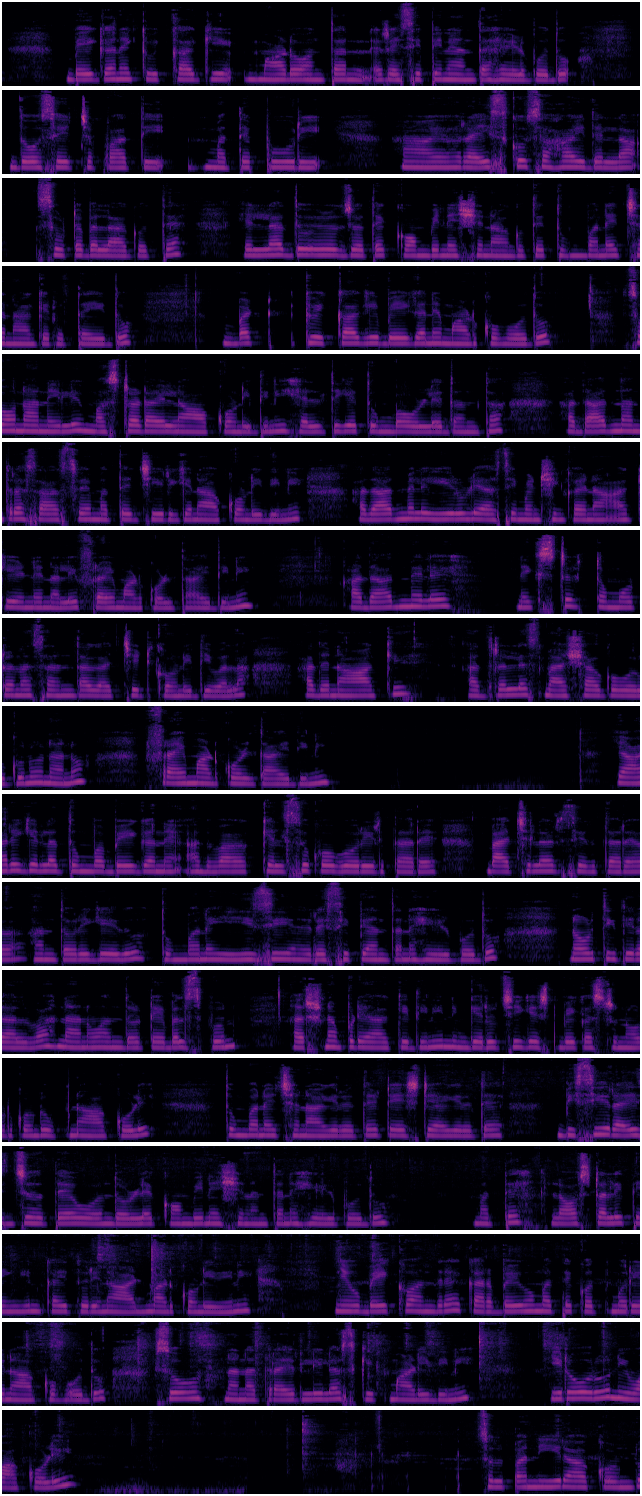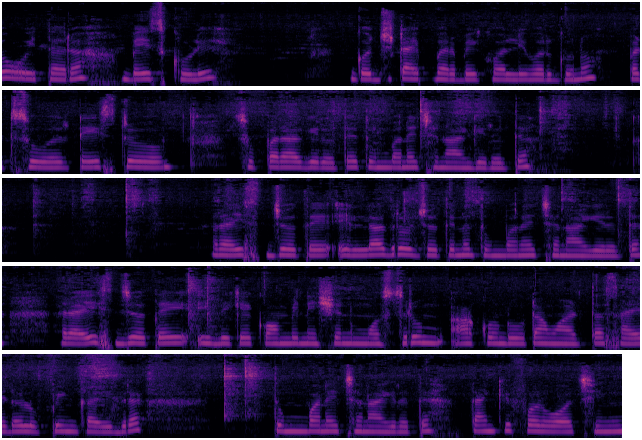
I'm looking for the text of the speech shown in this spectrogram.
ಬೇಗನೆ ಕ್ವಿಕ್ಕಾಗಿ ಮಾಡೋ ಅಂಥ ರೆಸಿಪಿನೇ ಅಂತ ಹೇಳ್ಬೋದು. ದೋಸೆ, ಚಪಾತಿ ಮತ್ತು ಪೂರಿ ರೈಸ್ಗೂ ಸಹ ಇದೆಲ್ಲ ಸೂಟಬಲ್ ಆಗುತ್ತೆ. ಎಲ್ಲದರ ಜೊತೆ ಕಾಂಬಿನೇಷನ್ ಆಗುತ್ತೆ. ತುಂಬಾ ಚೆನ್ನಾಗಿರುತ್ತೆ ಇದು. ಬಟ್ ಕ್ವಿಕ್ಕಾಗಿ ಬೇಗನೆ ಮಾಡ್ಕೋಬೋದು. ಸೊ ನಾನಿಲ್ಲಿ ಮಸ್ಟರ್ಡ್ ಆಯಿಲ್ನ ಹಾಕ್ಕೊಂಡಿದ್ದೀನಿ ಹೆಲ್ತಿಗೆ ತುಂಬ ಒಳ್ಳೆಯದಂತ ಅದಾದ ನಂತರ ಸಾಸಿವೆ ಮತ್ತು ಜೀರಿಗೆನ ಹಾಕ್ಕೊಂಡಿದ್ದೀನಿ ಅದಾದಮೇಲೆ ಈರುಳ್ಳಿ ಹಸಿಮೆಣ್ಸಿನ್ಕಾಯಿನ ಹಾಕಿ ಎಣ್ಣೆಯಲ್ಲಿ ಫ್ರೈ ಮಾಡ್ಕೊಳ್ತಾ ಇದ್ದೀನಿ. ಅದಾದಮೇಲೆ ನೆಕ್ಸ್ಟ್ ಟೊಮೊಟೊನ ಸಣ್ಣದಾಗಿ ಹಚ್ಚಿಟ್ಕೊಂಡಿದ್ದೀವಲ್ಲ, ಅದನ್ನು ಹಾಕಿ ಅದರಲ್ಲೇ ಸ್ಮ್ಯಾಶ್ ಆಗೋವರೆಗೂ ನಾನು ಫ್ರೈ ಮಾಡ್ಕೊಳ್ತಾ ಇದ್ದೀನಿ. ಯಾರಿಗೆಲ್ಲ ತುಂಬ ಬೇಗನೆ ಅಥವಾ ಕೆಲ್ಸಕ್ಕೆ ಹೋಗೋರು ಇರ್ತಾರೆ ಬ್ಯಾಚುಲರ್ಸ್ ಇರ್ತಾರೆ ಅಂಥವರಿಗೆ ಇದು ತುಂಬಾ ಈಸಿ ರೆಸಿಪಿ ಅಂತಲೇ ಹೇಳ್ಬೋದು. ನೋಡ್ತಿದ್ದೀರ ಅಲ್ವಾ? ನಾನು ಒಂದು ಟೇಬಲ್ ಸ್ಪೂನ್ ಅರಿಶಿನ ಪುಡಿ ಹಾಕಿದ್ದೀನಿ. ನಿಮಗೆ ರುಚಿಗೆ ಎಷ್ಟು ಬೇಕಷ್ಟು ನೋಡಿಕೊಂಡು ಉಪ್ಪನ್ನ ಹಾಕ್ಕೊಳ್ಳಿ ತುಂಬಾ ಚೆನ್ನಾಗಿರುತ್ತೆ ಟೇಸ್ಟಿಯಾಗಿರುತ್ತೆ ಬಿಸಿ ರೈಸ್ ಜೊತೆ ಒಂದೊಳ್ಳೆ ಕಾಂಬಿನೇಷನ್ ಅಂತಲೇ ಹೇಳ್ಬೋದು. ಮತ್ತು ಲಾಸ್ಟಲ್ಲಿ ತೆಂಗಿನಕಾಯಿ ತುರಿನ ಆ್ಯಡ್ ಮಾಡ್ಕೊಂಡಿದ್ದೀನಿ. ನೀವು ಬೇಕು ಅಂದರೆ ಕರಿಬೇವು ಮತ್ತು ಕೊತ್ತಂಬರಿನ ಹಾಕೋಬೋದು. ಸೊ ನನ್ನ ಹತ್ರ ಇರಲಿಲ್ಲ ಸ್ಕಿಪ್ ಮಾಡಿದ್ದೀನಿ. ಇರೋರು ನೀವು ಹಾಕ್ಕೊಳ್ಳಿ ಸ್ವಲ್ಪ ನೀರು ಹಾಕ್ಕೊಂಡು ಈ ಥರ ಬೇಯಿಸ್ಕೊಳ್ಳಿ. ಗೊಜ್ಜು ಟೈಪ್ ಬರಬೇಕು ಅಲ್ಲಿವರೆಗೂ ಬಟ್ ಸು ಟೇಸ್ಟು ಸೂಪರಾಗಿರುತ್ತೆ ತುಂಬಾ ಚೆನ್ನಾಗಿರುತ್ತೆ. ರೈಸ್ ಜೊತೆ, ಎಲ್ಲದ್ರ ಜೊತೆನೂ ತುಂಬಾ ಚೆನ್ನಾಗಿರುತ್ತೆ. ರೈಸ್ ಜೊತೆ ಇದಕ್ಕೆ ಕಾಂಬಿನೇಷನ್ ಮೊಸರು ಹಾಕ್ಕೊಂಡು ಊಟ ಮಾಡ್ತಾ ಸೈಡಲ್ಲಿ ಉಪ್ಪಿನಕಾಯಿ ಇದ್ದರೆ ತುಂಬಾ ಚೆನ್ನಾಗಿರುತ್ತೆ. Thank you for watching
